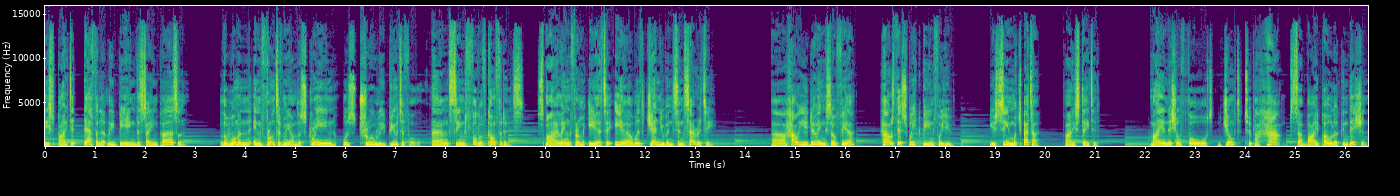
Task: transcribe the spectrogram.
despite it definitely being the same person. The woman in front of me on the screen was truly beautiful and seemed full of confidence, smiling from ear to ear with genuine sincerity. Uh, how are you doing, Sophia? How's this week been for you? You seem much better, I stated. My initial thought jumped to perhaps a bipolar condition.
